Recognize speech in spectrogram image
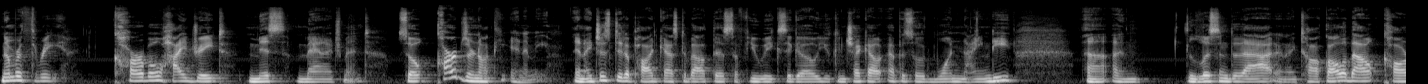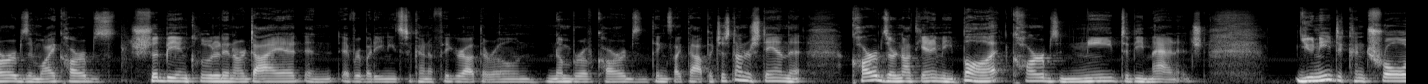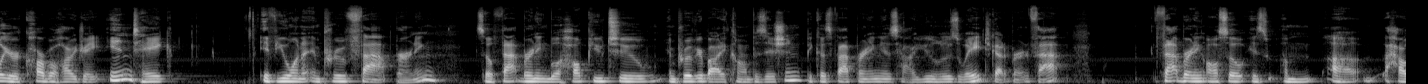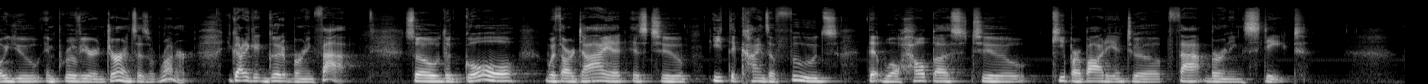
Number three, carbohydrate mismanagement. So carbs are not the enemy. And I just did a podcast about this a few weeks ago. You can check out episode 190 uh, and listen to that. And I talk all about carbs and why carbs should be included in our diet. And everybody needs to kind of figure out their own number of carbs and things like that. But just understand that carbs are not the enemy, but carbs need to be managed. You need to control your carbohydrate intake if you want to improve fat burning. So, fat burning will help you to improve your body composition because fat burning is how you lose weight. You got to burn fat fat burning also is um, uh, how you improve your endurance as a runner. You got to get good at burning fat. So, the goal with our diet is to eat the kinds of foods that will help us to keep our body into a fat burning state.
